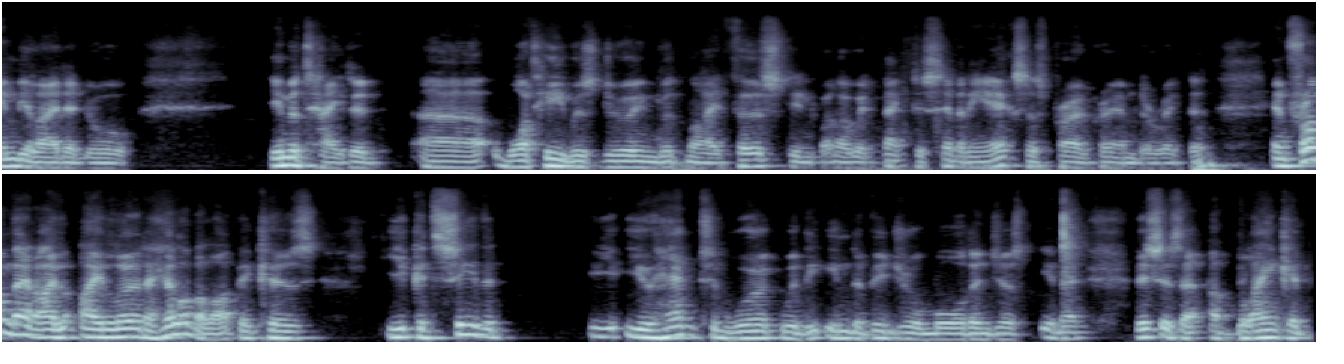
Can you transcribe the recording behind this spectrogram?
emulated or imitated uh, what he was doing with my first stint when I went back to 7EX as program director. And from that, I, I learned a hell of a lot because you could see that you had to work with the individual more than just you know this is a, a, blanket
